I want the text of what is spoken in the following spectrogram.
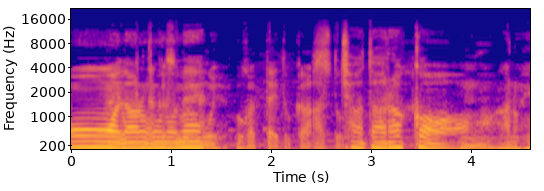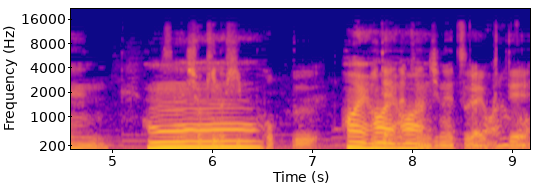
おー、なるほどなんかすごいね。面白かったりとか、あと、チャダラか。うん、あの辺、初期のヒップホップはいはいはい。みたいな感じのやつが良くてか。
